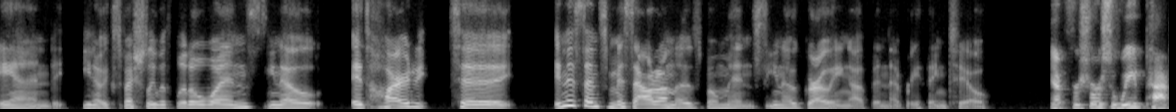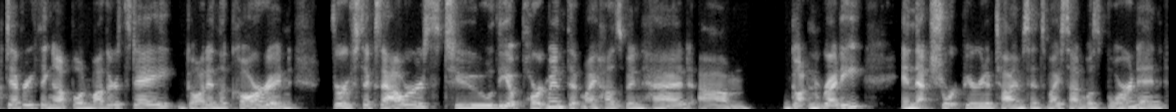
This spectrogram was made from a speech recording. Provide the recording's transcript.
And, you know, especially with little ones, you know, it's hard to, in a sense, miss out on those moments, you know, growing up and everything too. Yep, for sure. So we packed everything up on Mother's Day, got in the car, and drove six hours to the apartment that my husband had um, gotten ready in that short period of time since my son was born. And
